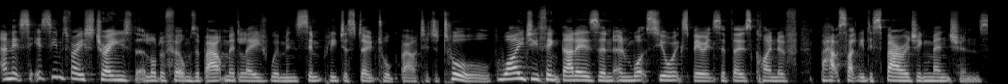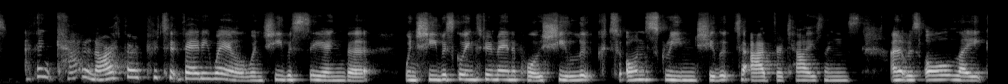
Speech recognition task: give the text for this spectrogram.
And it's, it seems very strange that a lot of films about middle aged women simply just don't talk about it at all. Why do you think that is? And, and what's your experience of those kind of perhaps slightly disparaging mentions? I think Karen Arthur put it very well when she was saying that when she was going through menopause, she looked on screen, she looked at advertisings, and it was all like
